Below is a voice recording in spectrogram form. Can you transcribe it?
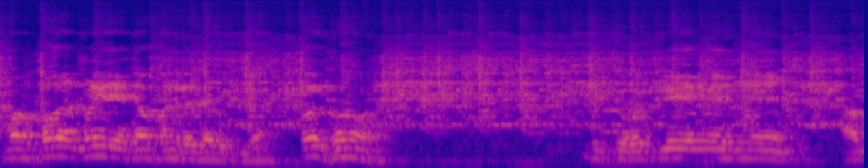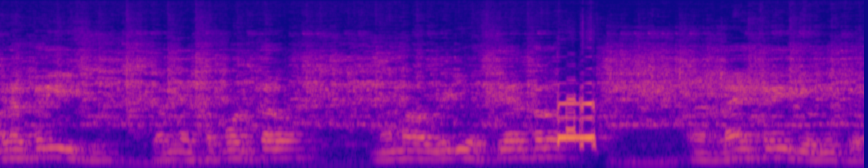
અમારો પગાર મળી જાય દસ પંદર હજાર રૂપિયા. કોઈ ઘણો તો એટલે અમે એમને આગ્રહ કરીએ છીએ કે અમને સપોર્ટ કરો અમારો વીડિયો શેર કરો અને લાઈક કરી દો મિત્રો.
